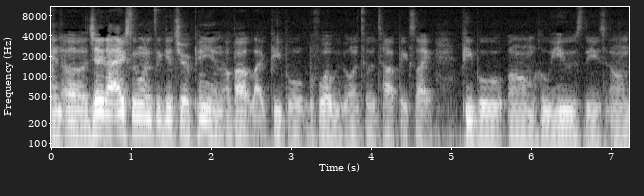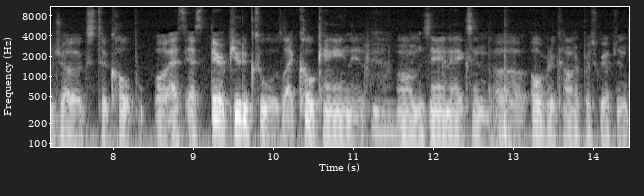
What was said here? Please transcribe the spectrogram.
And uh, Jade, I actually wanted to get your opinion about like people before we go into the topics, like people um, who use these um, drugs to cope or as as therapeutic tools, like cocaine and mm-hmm. um, Xanax and uh, over the counter prescriptions.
